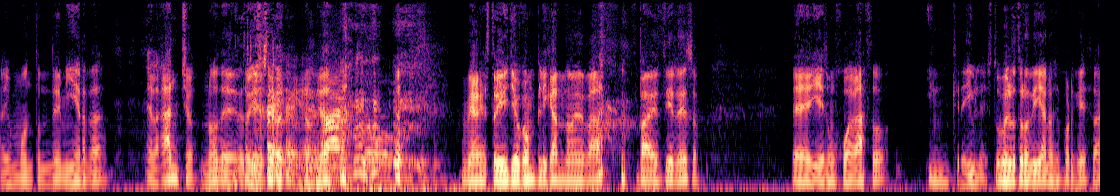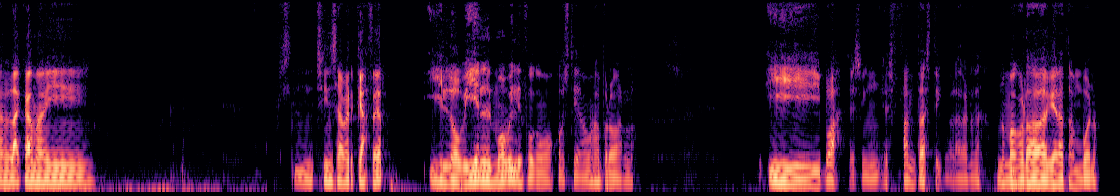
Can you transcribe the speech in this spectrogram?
hay un montón de mierda. El gancho, ¿no? De Toy Story, en realidad. Exacto. Mira que estoy yo complicándome para decir eso. Eh, y es un juegazo increíble. Estuve el otro día, no sé por qué, estaba en la cama ahí sin saber qué hacer. Y lo vi en el móvil y fue como, hostia, vamos a probarlo. Y, buah, es fantástico, la verdad. No me acordaba que era tan bueno.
